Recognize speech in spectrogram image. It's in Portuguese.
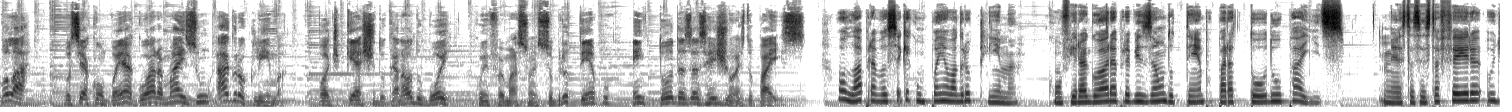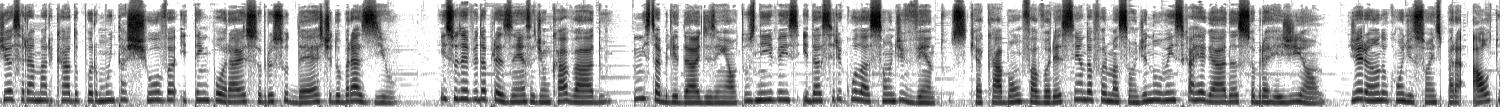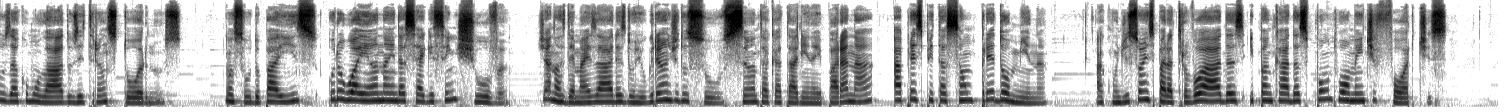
Olá, você acompanha agora mais um Agroclima, podcast do canal do Boi com informações sobre o tempo em todas as regiões do país. Olá para você que acompanha o Agroclima. Confira agora a previsão do tempo para todo o país. Nesta sexta-feira, o dia será marcado por muita chuva e temporais sobre o sudeste do Brasil. Isso devido à presença de um cavado, instabilidades em altos níveis e da circulação de ventos, que acabam favorecendo a formação de nuvens carregadas sobre a região, gerando condições para altos acumulados e transtornos. No sul do país, Uruguaiana ainda segue sem chuva. Já nas demais áreas do Rio Grande do Sul, Santa Catarina e Paraná, a precipitação predomina. Há condições para trovoadas e pancadas pontualmente fortes.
